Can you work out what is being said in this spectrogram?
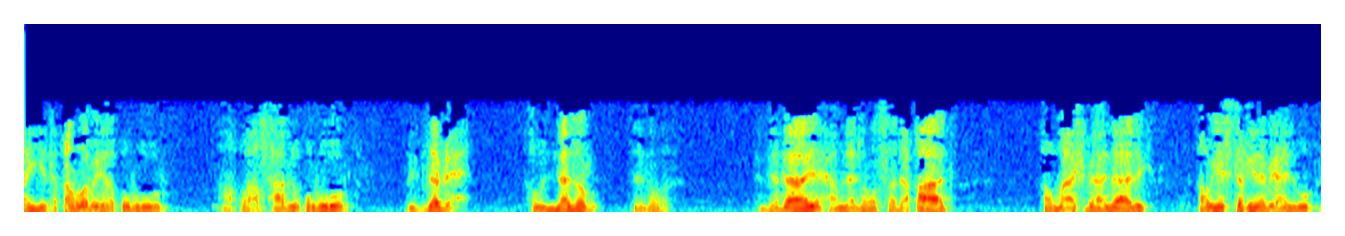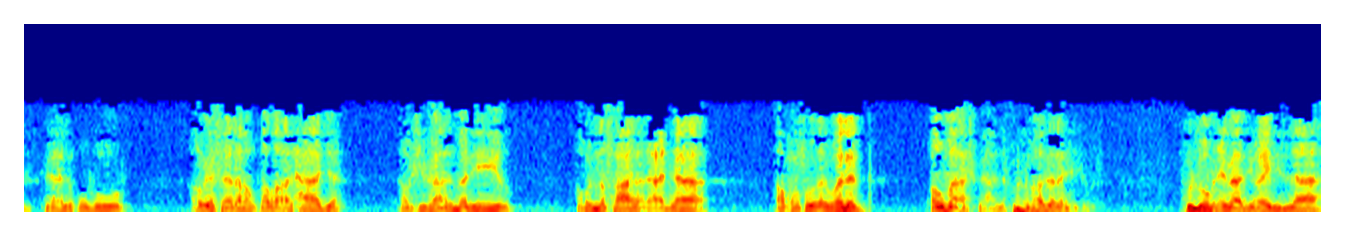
أن يتقرب إلى القبور وأصحاب القبور بالذبح أو النذر نذر الذبائح أو نذر الصدقات أو ما أشبه ذلك أو يستغيث بأهل بأهل القبور أو يسالهم قضاء الحاجة أو شفاء المريض. أو النصر على الأعداء أو حصول الولد أو ما أشبه هذا. كل هذا لا يجوز. كله من عباد غير الله.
